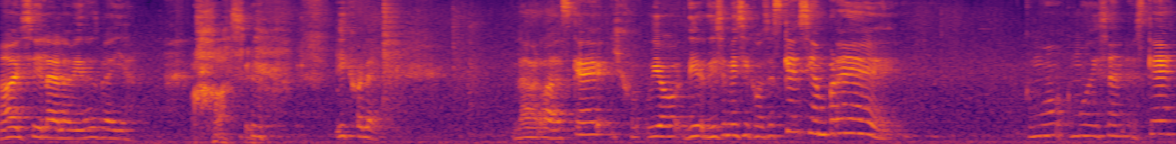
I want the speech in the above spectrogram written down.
Ay, sí, la de la vida es bella. Ah, sí. Híjole. La verdad es que, hijo, yo, di- dicen mis hijos, es que siempre, ¿cómo, ¿cómo dicen? Es que,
